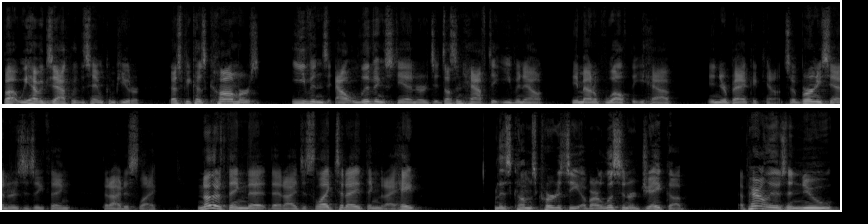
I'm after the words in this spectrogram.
but we have exactly the same computer. That's because commerce evens out living standards. It doesn't have to even out the amount of wealth that you have in your bank account. So Bernie Sanders is a thing that I dislike. Another thing that, that I dislike today, thing that I hate, this comes courtesy of our listener, Jacob. Apparently, there's a new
